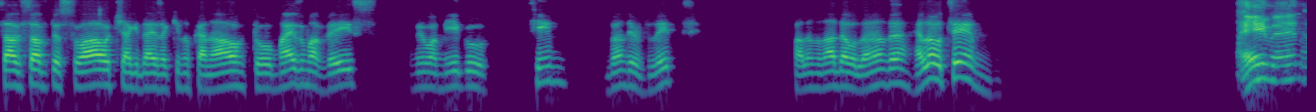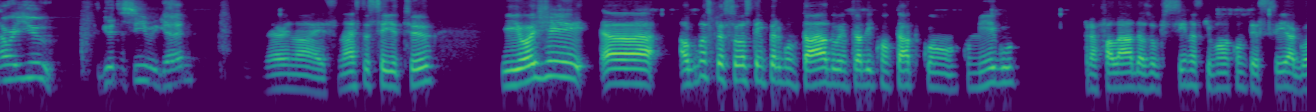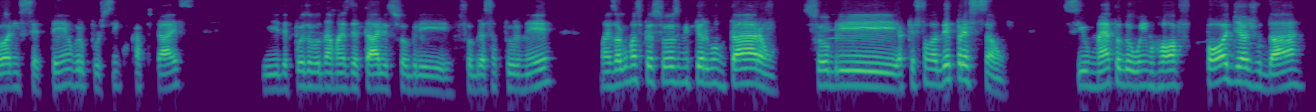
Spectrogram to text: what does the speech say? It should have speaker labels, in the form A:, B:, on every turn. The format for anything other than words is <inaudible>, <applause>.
A: Salve, salve pessoal, Thiago Dais aqui no canal. Estou mais uma vez com meu amigo Tim van der Vliet, falando lá da Holanda. Hello, Tim.
B: Hey, man, how are you? Good to see you again.
A: Very nice. Nice to see you too. E hoje, uh, algumas pessoas têm perguntado, entrado em contato com, comigo para falar das oficinas que vão acontecer agora em setembro por cinco capitais e depois eu vou dar mais detalhes sobre, sobre essa turnê. Mas algumas pessoas me perguntaram sobre a questão da depressão, se o método Wim Hof pode ajudar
